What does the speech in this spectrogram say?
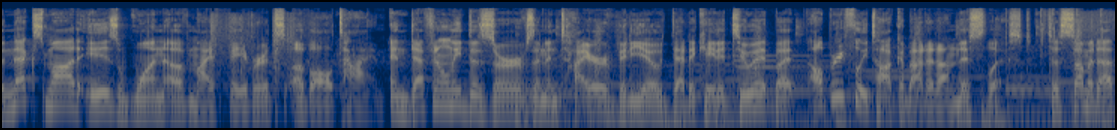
The next mod is one of my favorites of all time, and definitely deserves an entire video dedicated to it, but I'll briefly talk about it on this list. To sum it up,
